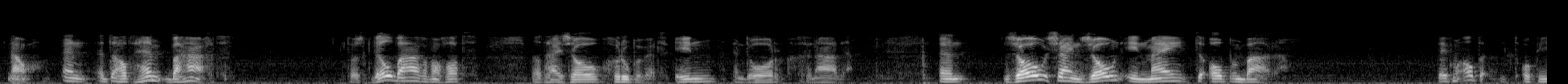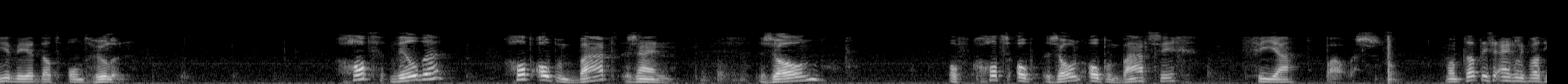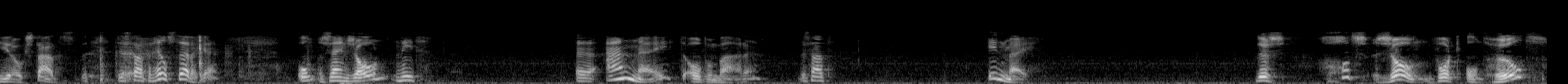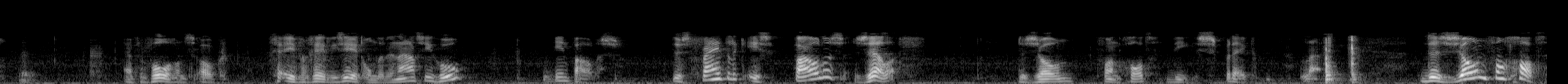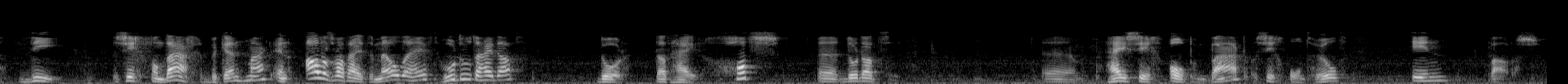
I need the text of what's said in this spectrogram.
Nou, en het had hem behaagd. Het was het welbehagen van God dat hij zo geroepen werd. In en door genade. En zo zijn zoon in mij te openbaren. Het heeft me altijd, ook hier weer dat onthullen. God wilde, God openbaart zijn zoon, of Gods zoon openbaart zich via Paulus. Want dat is eigenlijk wat hier ook staat. Het staat er heel sterk, hè? Om zijn zoon niet uh, aan mij te openbaren. Er staat in mij. Dus Gods zoon wordt onthuld. En vervolgens ook geëvangeliseerd onder de natie. Hoe? In Paulus. Dus feitelijk is Paulus zelf de zoon van God die spreekt. De zoon van God die zich vandaag bekend maakt en alles wat hij te melden heeft, hoe doet hij dat? Doordat hij Gods, uh, doordat uh, hij zich openbaart, zich onthult in Paulus.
